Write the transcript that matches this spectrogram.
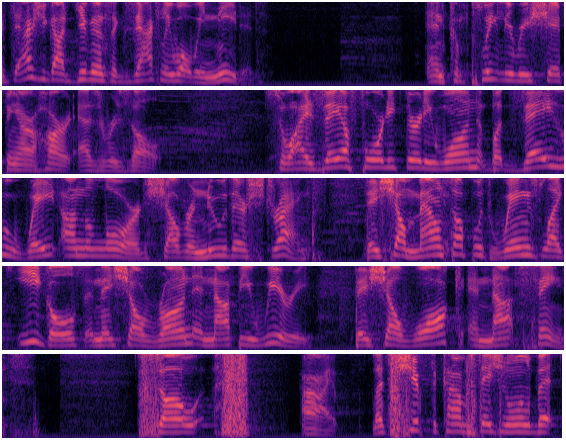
it's actually God giving us exactly what we needed, and completely reshaping our heart as a result. So Isaiah 40, 31, but they who wait on the Lord shall renew their strength. They shall mount up with wings like eagles, and they shall run and not be weary. They shall walk and not faint. So, all right, let's shift the conversation a little bit.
